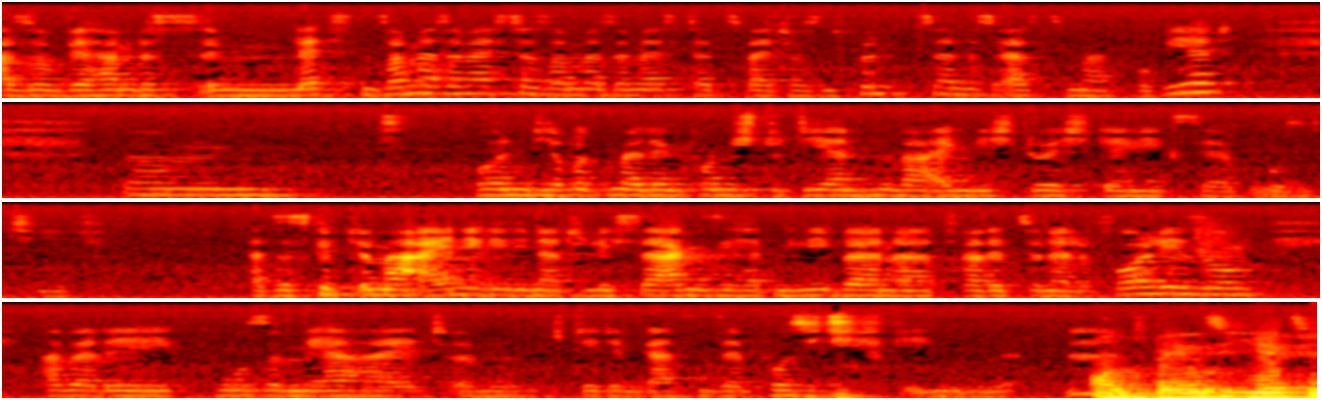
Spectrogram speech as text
Also wir haben das im letzten Sommersemester, Sommersemester 2015, das erste Mal probiert. Ähm, und die Rückmeldung von Studierenden war eigentlich durchgängig sehr positiv. Also es gibt immer einige, die natürlich sagen, sie hätten lieber eine traditionelle Vorlesung, aber die große Mehrheit ähm, steht dem Ganzen sehr positiv gegenüber. Und wenn Sie jetzt...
